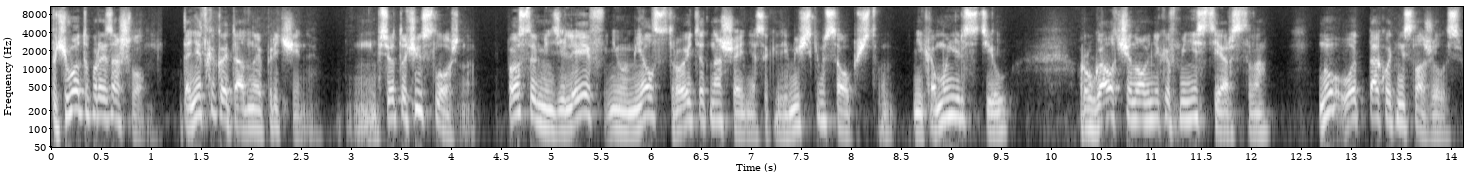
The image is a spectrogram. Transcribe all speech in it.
Почему это произошло? Да нет какой-то одной причины. Все это очень сложно. Просто Менделеев не умел строить отношения с академическим сообществом, никому не льстил, ругал чиновников министерства. Ну, вот так вот не сложилось.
